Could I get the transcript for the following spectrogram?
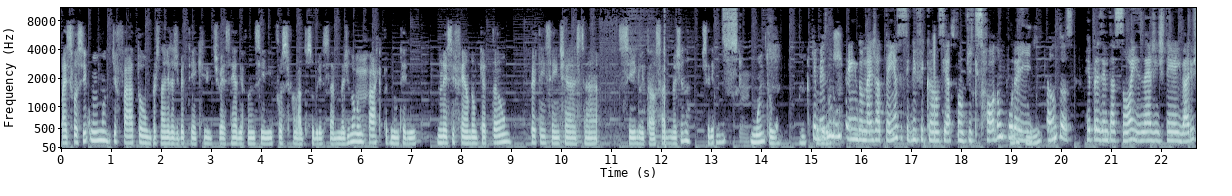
Mas se fosse um, de fato, um personagem LGBT que tivesse relevância e fosse falado sobre isso, sabe? Imagina o hum. impacto que não teria nesse fandom que é tão pertencente a essa sigla e tal, sabe? Imagina, seria Sim. muito. muito Porque mesmo não tendo, né, já tem essa significância e as fanfics rodam por aí uhum. de tantas representações, né? A gente tem aí vários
